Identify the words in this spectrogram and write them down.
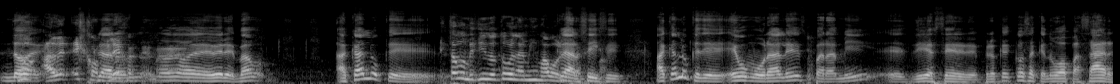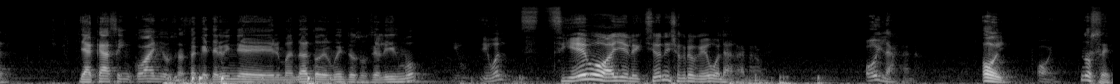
No, eh, a ver, es complejo claro, el tema. no, no, a ver, vamos. Acá lo que Estamos metiendo todo en la misma bolsa. Claro, sí, tema. sí. Acá lo que de Evo Morales, para mí, eh, debe ser, pero qué cosa que no va a pasar de acá a cinco años hasta que termine el mandato del movimiento socialismo. Igual, si Evo hay elecciones, yo creo que Evo las gana hoy. Hoy las gana. Hoy, Hoy. no sé.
